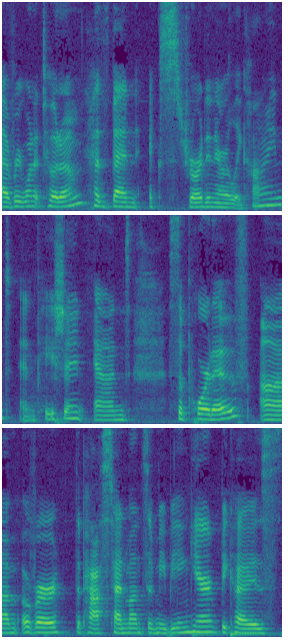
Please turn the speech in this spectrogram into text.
everyone at Totum has been extraordinarily kind and patient and supportive um, over the past 10 months of me being here because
